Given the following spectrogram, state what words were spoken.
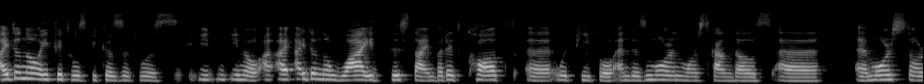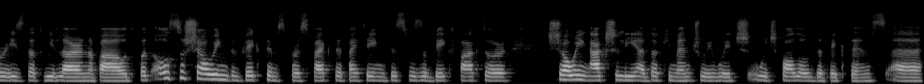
I don't know if it was because it was, you, you know, I, I don't know why this time, but it caught uh, with people and there's more and more scandals, uh, uh, more stories that we learn about, but also showing the victim's perspective. I think this was a big factor, showing actually a documentary which, which followed the victims. Uh,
